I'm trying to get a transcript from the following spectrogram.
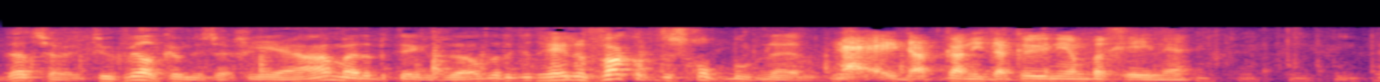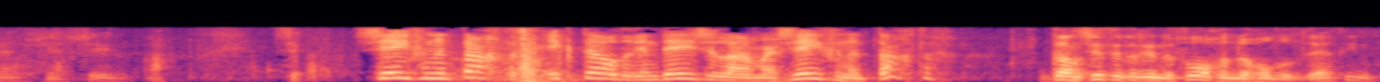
Dat zou je natuurlijk wel kunnen zeggen. Ja, maar dat betekent wel dat ik het hele vak op de schop moet nemen. Nee, dat kan niet. Daar kun je niet aan beginnen. 87. Ik tel er in deze la maar 87. Dan zitten er in de volgende 113.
